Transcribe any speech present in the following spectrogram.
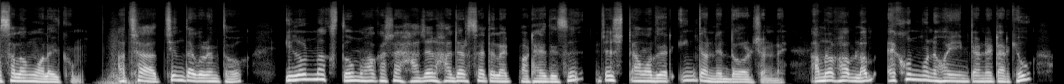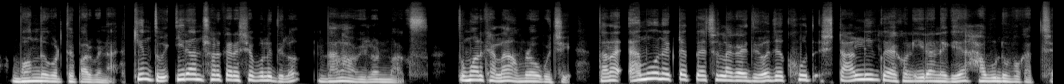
আসসালামু আলাইকুম। আচ্ছা চিন্তা করেন তো, ইলন মার্কস তো মহাকাশে হাজার হাজার স্যাটেলাইট পাঠিয়ে দিছে জাস্ট আমাদের ইন্টারনেট দেওয়ার জন্য। আমরা ভাবলাম, এখন মনে হয় ইন্টারনেট আর কেউ বন্ধ করতে পারবে না। কিন্তু ইরান সরকার এসে বলে দিল, দাঁড়াও ইলন মার্কস তোমার খেলা আমরাও বুঝি। তারা এমন একটা প্যাচ লাগাই দিল যে খুদ স্টারলিংকও এখন ইরানে গিয়ে হাবুডুবু খাচ্ছে।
